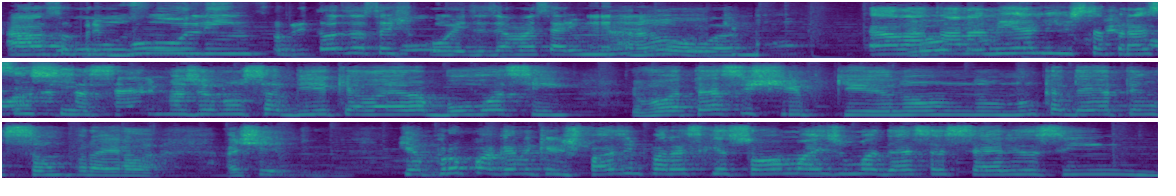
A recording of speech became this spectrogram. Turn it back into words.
Fala abuso. sobre bullying, sobre todas essas coisas. É uma série muito Caramba, boa. que bom. Ela Eu- tá na minha lista pra Eu gosto assistir. dessa série, mas eu não sabia que ela era boa assim. Eu vou até assistir, porque eu não, não- nunca dei atenção pra ela. Achei. Porque a propaganda que eles fazem parece que é só mais uma dessas séries assim.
